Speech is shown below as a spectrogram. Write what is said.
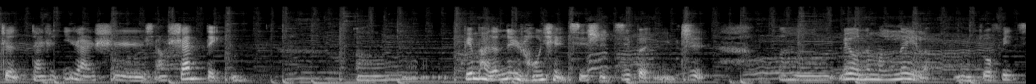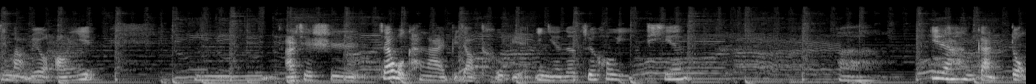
正，但是依然是像山顶。嗯编排的内容也其实基本一致，嗯，没有那么累了，嗯，坐飞机嘛，没有熬夜，嗯，而且是在我看来比较特别，一年的最后一天，啊，依然很感动，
